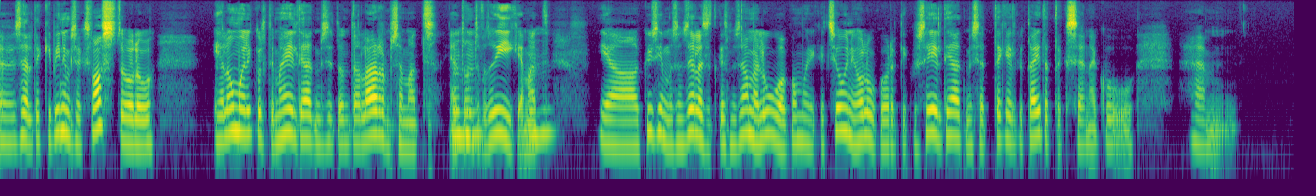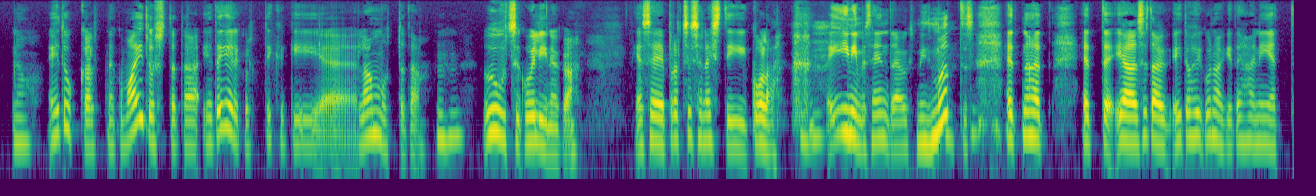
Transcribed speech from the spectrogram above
äh, seal tekib inimeseks vastuolu ja loomulikult tema eelteadmised on tal armsamad ja mhm. tunduvad mm -hmm. õigemad mm. -hmm ja küsimus on selles, et kas me saame luua kommunikatsiooniolukordi, kus eelteadmised tegelikult aidatakse nagu ähm, noh, edukalt nagu vaidlustada ja tegelikult ikkagi äh, lammutada mm -hmm. õudse kolinaga. ja see protsess on hästi kole mm -hmm. inimese enda jaoks, mis mõttes, et noh, et, et ja seda ei tohi kunagi teha nii, et,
